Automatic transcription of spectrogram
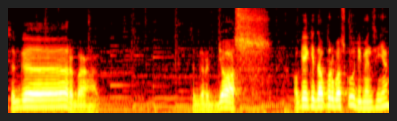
Seger banget. Seger jos. Oke, kita ukur bosku dimensinya.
